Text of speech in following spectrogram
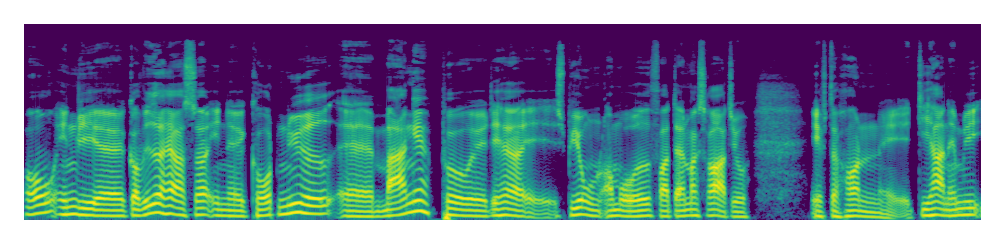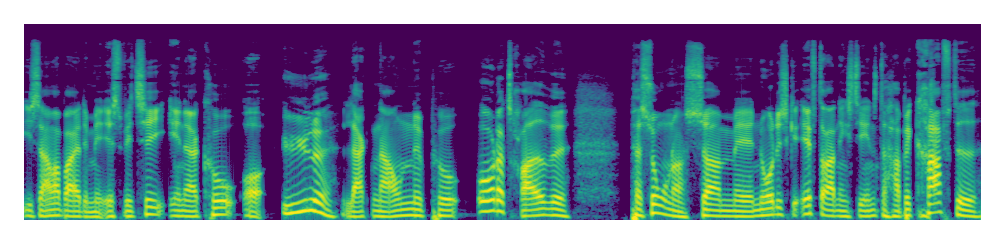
Og inden vi øh, går videre her, så en øh, kort nyhed af mange på øh, det her øh, spionområde fra Danmarks Radio efterhånden. Øh, de har nemlig i samarbejde med SVT, NRK og Yle lagt navnene på 38 personer, som øh, nordiske efterretningstjenester har bekræftet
